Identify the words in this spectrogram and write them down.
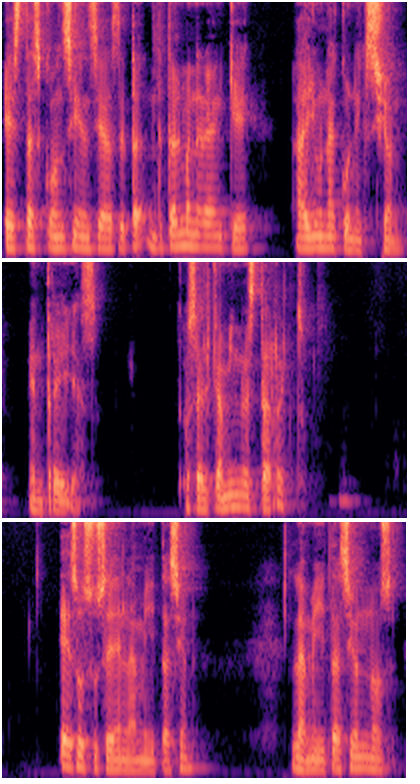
estas conciencias de, tal manera en que hay una conexión entre ellas. O sea, el camino está recto. Eso sucede en la meditación. La meditación nos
